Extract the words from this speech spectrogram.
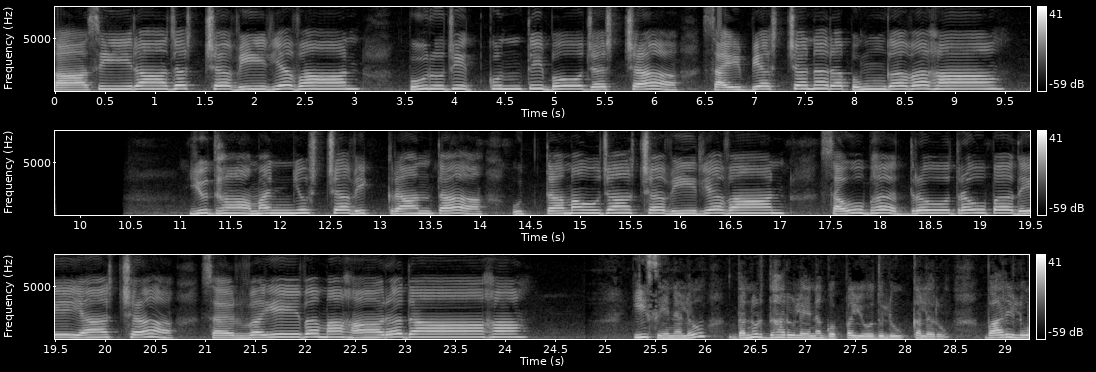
కాశీరాజశ్చ వీర్యవాన్ పురుజిత్కుంతిభోజశ్చ సైభ్యశ్చ నరపుంగవः. युधामन्युश्च विक्रान्त उत्तमौजाश्च वीर्यवान् सौभद्रो द्रौपदेयाश्च सर्व एव महारथाः ఈ సేనలో ధనుర్ధారులైన గొప్ప యోధులు కలరు. వారిలో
